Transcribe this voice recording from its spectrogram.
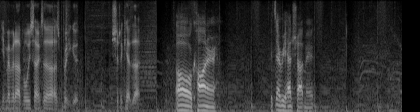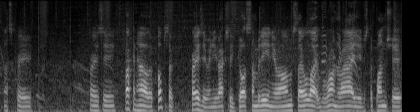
You remember that voice actor? That was pretty good. Should have kept that. Oh, Connor. It's every headshot, mate. That's pretty crazy. Fucking hell, the cops are crazy when you've actually got somebody in your arms. They all like run right at you just to punch you.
